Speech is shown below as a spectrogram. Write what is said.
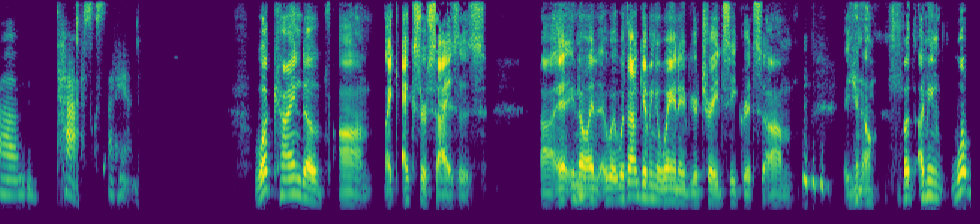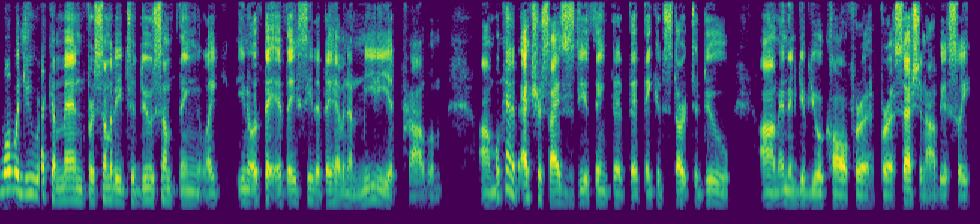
um, tasks at hand what kind of um, like exercises uh, you know mm-hmm. and without giving away any of your trade secrets um, you know? But i mean what what would you recommend for somebody to do something like you know if they if they see that they have an immediate problem um, what kind of exercises do you think that that they could start to do um, and then give you a call for a for a session obviously?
